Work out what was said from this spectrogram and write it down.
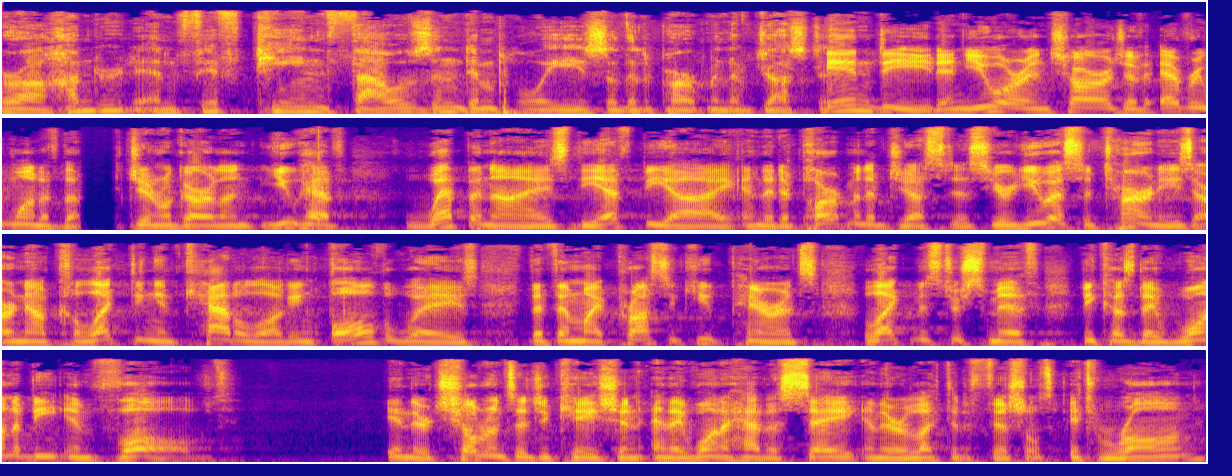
There are 115,000 employees of the Department of Justice. Indeed, and you are in charge of every one of them. General Garland, you have weaponized the FBI and the Department of Justice. Your U.S. attorneys are now collecting and cataloging all the ways that they might prosecute parents like Mr. Smith because they want to be involved in their children's education and they want to have a say in their elected officials. It's wrong.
